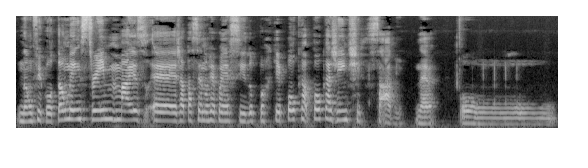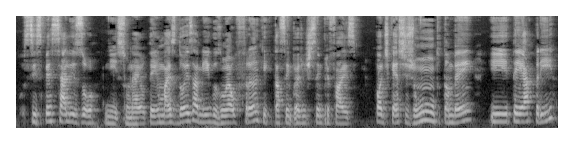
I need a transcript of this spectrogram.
não ficou tão mainstream, mas é, já está sendo reconhecido porque pouca, pouca gente sabe, né, ou se especializou nisso, né? Eu tenho mais dois amigos, um é o Frank, que tá sempre, a gente sempre faz podcast junto também, e tem a Pri,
